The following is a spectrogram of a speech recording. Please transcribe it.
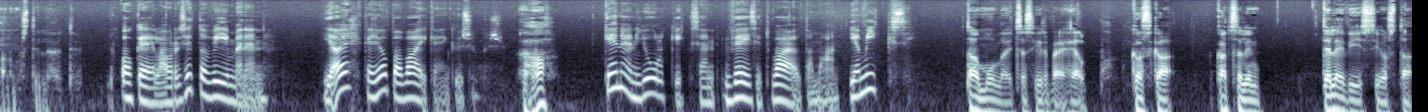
varmasti löytyy. Okei, Lauri, sitten on viimeinen ja ehkä jopa vaikein kysymys. Aha, Kenen julkiksen veisit vaeltamaan ja miksi? tämä on mulle itse asiassa hirveän helppo, koska katselin televisiosta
